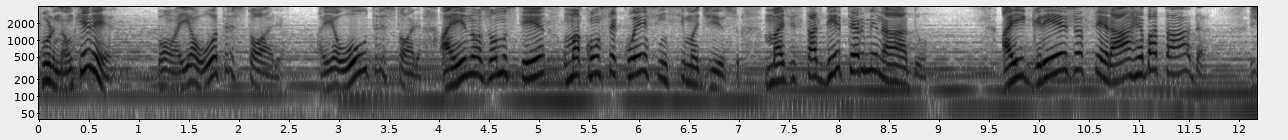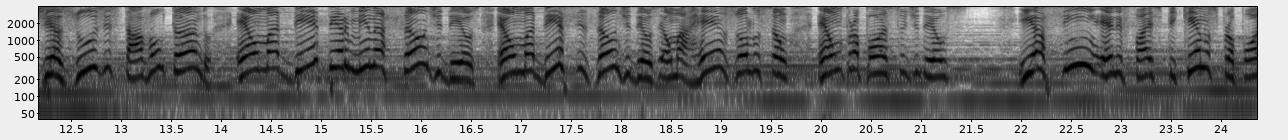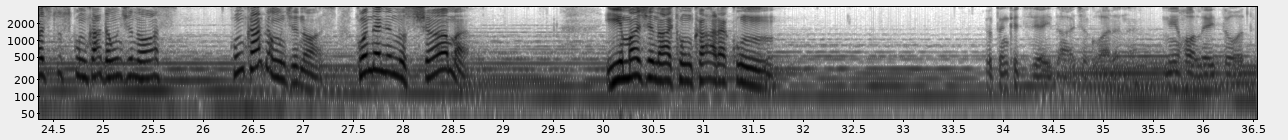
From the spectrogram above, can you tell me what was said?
por não querer. Bom, aí é outra história. Aí é outra história. Aí nós vamos ter uma consequência em cima disso. Mas está determinado. A igreja será arrebatada. Jesus está voltando. É uma determinação de Deus, é uma decisão de Deus, é uma resolução, é um propósito de Deus. E assim ele faz pequenos propósitos com cada um de nós. Com cada um de nós. Quando ele nos chama, e imaginar que um cara com. Eu tenho que dizer a idade agora, né? Me enrolei todo.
